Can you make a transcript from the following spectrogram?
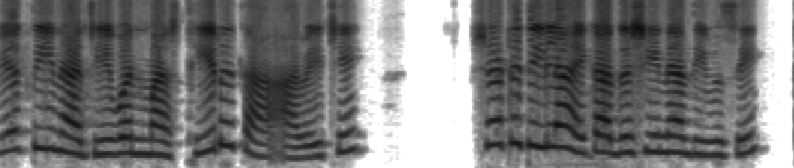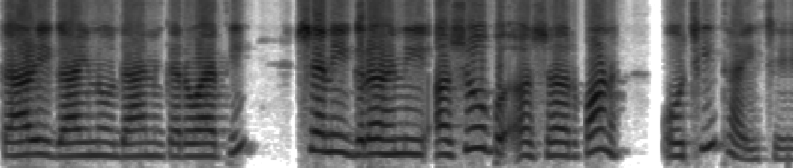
વ્યક્તિના જીવનમાં સ્થિરતા આવે છે. ષટતિલા એકાદશીના દિવસે કાળી ગાયનું દાન કરવાથી શનિ ગ્રહની અશુભ અસર પણ ઓછી થાય છે.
